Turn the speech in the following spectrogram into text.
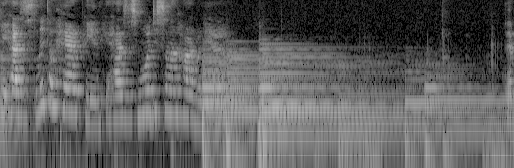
He has this little hairpin, he has this more dissonant harmony that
